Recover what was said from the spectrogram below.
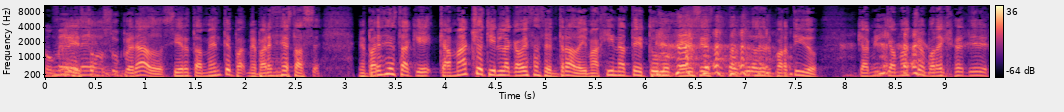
Con Me- Sí, Cris. es todo superado, ciertamente. Me parece hasta, me parece hasta que Camacho tiene la cabeza centrada. Imagínate tú lo que es a estas alturas del partido. Que a mí Camacho me parece que tiene,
